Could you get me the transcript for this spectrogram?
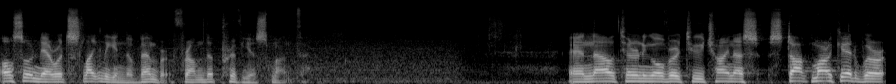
also narrowed slightly in November from the previous month. And now turning over to China's stock market, where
